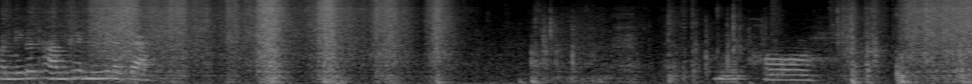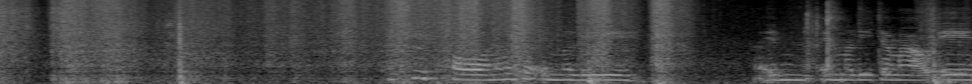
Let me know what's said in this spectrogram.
วันนี้ก็ทำแค่นี้แหละจ้ะไม่พอชื่อพอนะมันจะเอมมารี เอ็มเอ็มมารีจะมาเอาเอง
